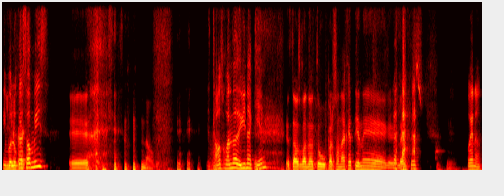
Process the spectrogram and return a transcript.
¿Involucra zombies? Eh, no, güey. ¿Estamos jugando Adivina quién? Estamos jugando. Tu personaje tiene lentes. bueno,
